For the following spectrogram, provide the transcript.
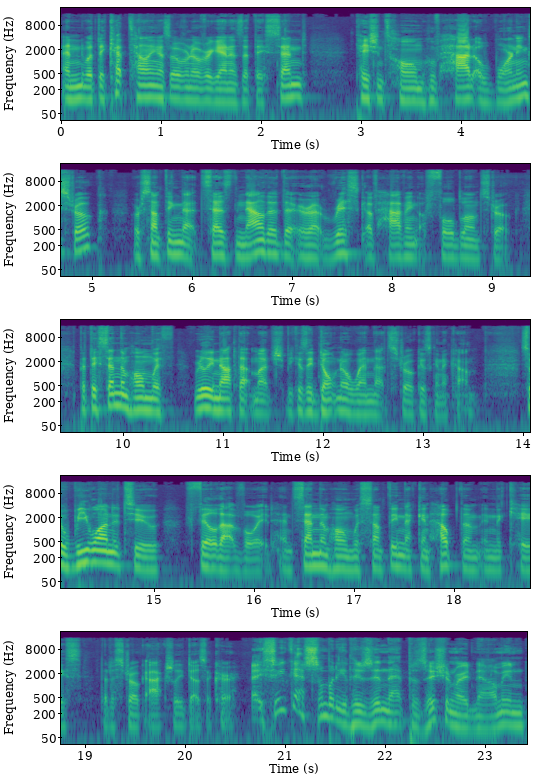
And what they kept telling us over and over again is that they send patients home who've had a warning stroke or something that says now that they're at risk of having a full blown stroke. But they send them home with really not that much because they don't know when that stroke is going to come. So we wanted to fill that void and send them home with something that can help them in the case that a stroke actually does occur. I see you got somebody who's in that position right now. I mean,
